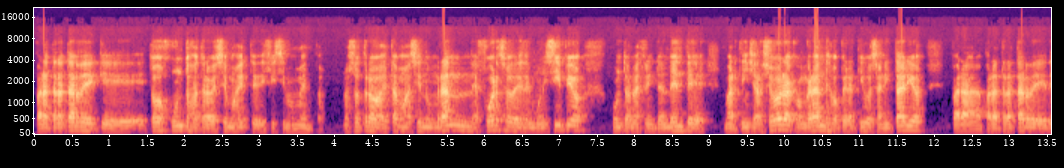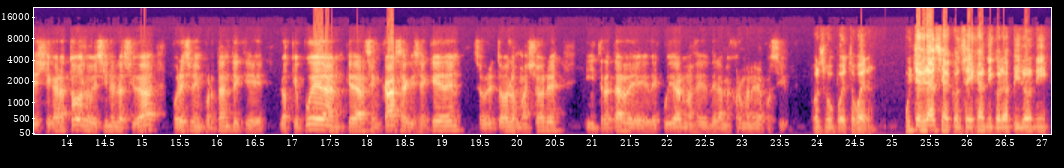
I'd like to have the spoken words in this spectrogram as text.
para tratar de que todos juntos atravesemos este difícil momento. Nosotros estamos haciendo un gran esfuerzo desde el municipio junto a nuestro intendente Martín Yarlora, con grandes operativos sanitarios para, tratar de, llegar a todos los vecinos de la ciudad. Por eso es importante que los que puedan quedarse en casa, que se queden, sobre todo los mayores, y tratar de, cuidarnos de, la mejor manera posible. Por supuesto. Bueno, muchas gracias, concejal Nicolás Piloni,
